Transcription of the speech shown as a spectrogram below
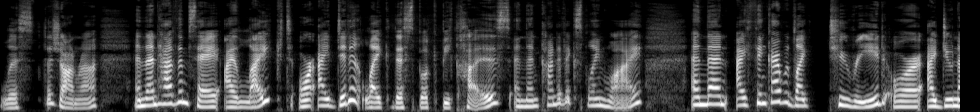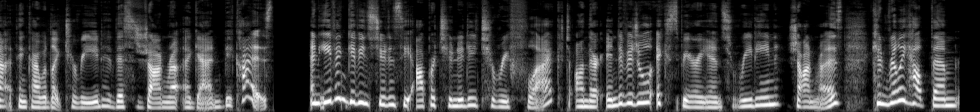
list the genre and then have them say, I liked or I didn't like this book because, and then kind of explain why. And then I think I would like to read or I do not think I would like to read this genre again because and even giving students the opportunity to reflect on their individual experience reading genres can really help them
